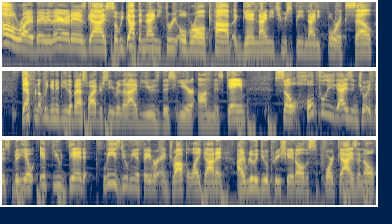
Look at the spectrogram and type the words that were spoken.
All right, baby, there it is, guys. So we got the 93 overall Cobb. Again, 92 speed, 94 excel. Definitely going to be the best wide receiver that I've used this year on this game. So hopefully you guys enjoyed this video. If you did, please do me a favor and drop a like on it. I really do appreciate all the support, guys. I know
